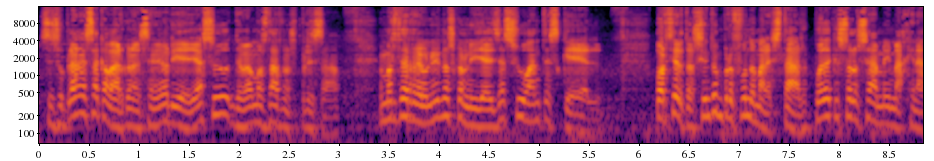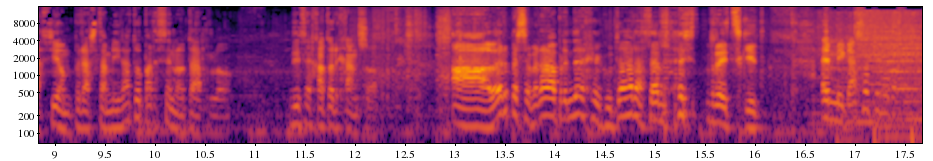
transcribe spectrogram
Si su plan es acabar con el señor Ieyasu, debemos darnos prisa. Hemos de reunirnos con Ieyasu antes que él. Por cierto, siento un profundo malestar. Puede que solo sea mi imaginación, pero hasta mi gato parece notarlo. Dice Hattori Hanso. A ver, perseverar, aprender, ejecutar, hacer Rage Kit. En mi caso tengo...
